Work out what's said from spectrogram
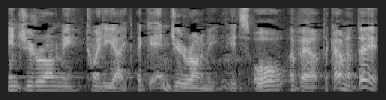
in Deuteronomy 28. Again, Deuteronomy, it's all about the covenant there.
